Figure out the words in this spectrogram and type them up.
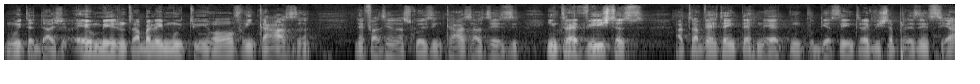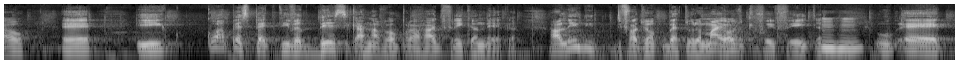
Muitas das, eu mesmo trabalhei muito em off, em casa, né? fazendo as coisas em casa, às vezes entrevistas através da internet, não podia ser entrevista presencial. É, e qual a perspectiva desse carnaval para a Rádio Freicaneca? Além de, de, fazer uma cobertura maior do que foi feita, uhum. o, é,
